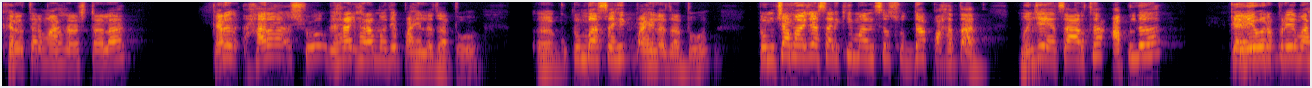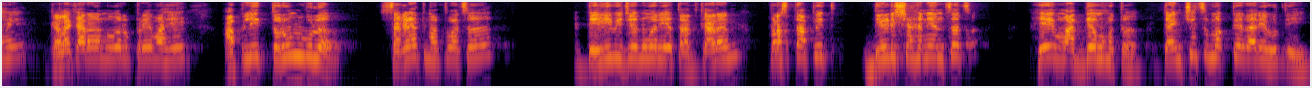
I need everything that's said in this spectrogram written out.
खर तर महाराष्ट्राला कारण हा शो घराघरामध्ये पाहिला जातो कुटुंबासहित पाहिला जातो. तुमच्या माझ्यासारखी माणसं सुद्धा पाहतात. म्हणजे याचा अर्थ आपलं कलेवर प्रेम आहे कलाकारांवर प्रेम आहे आपली तरुण मुलं सगळ्यात महत्वाचं टेलिव्हिजनवर येतात. कारण प्रस्थापित दीड शहाण्यांचंच हे माध्यम होतं. त्यांचीच मक्तेदारी होती.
